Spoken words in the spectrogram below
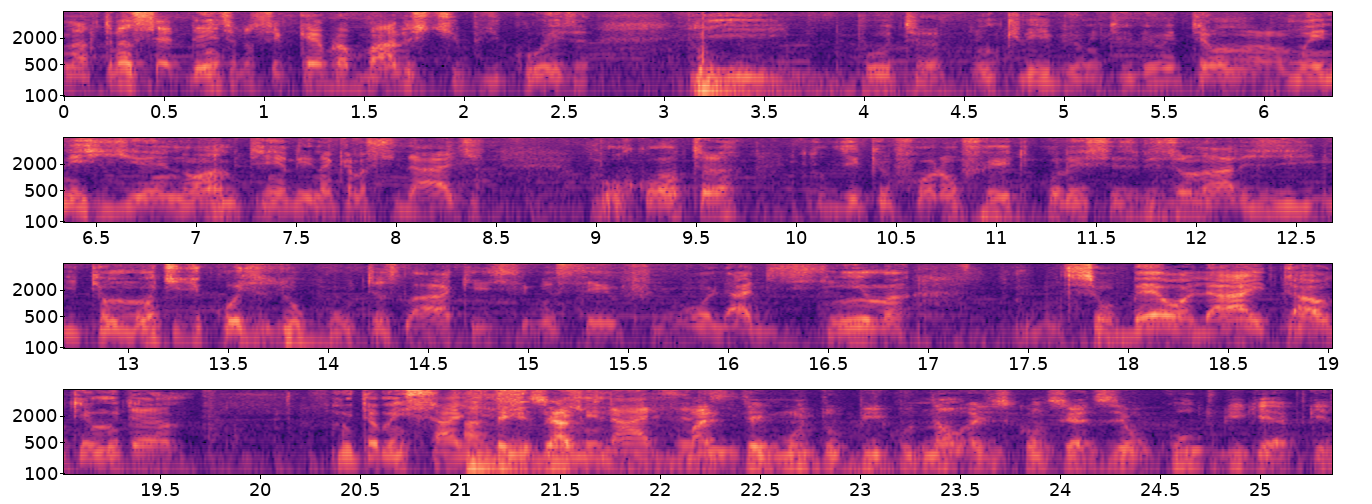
na transcendência você quebra vários tipos de coisa. E puta, incrível, entendeu? Então, uma energia enorme tem ali naquela cidade por conta de que foram feitos por esses visionários. E, e, tem um monte de coisas ocultas lá que se você olhar de cima, souber olhar e tal, tem muita muita mensagem ah, tem, subliminares ali. Mas tem muito pico, não, quando você quer dizer oculto, o que, que é? Porque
